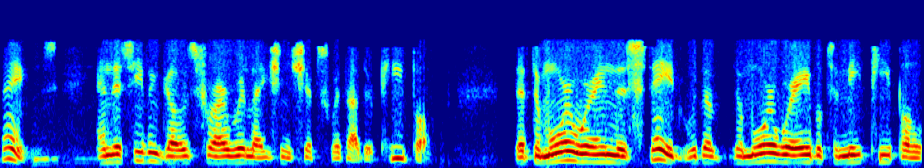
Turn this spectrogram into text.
things. And this even goes for our relationships with other people. That the more we're in this state, the, the more we're able to meet people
